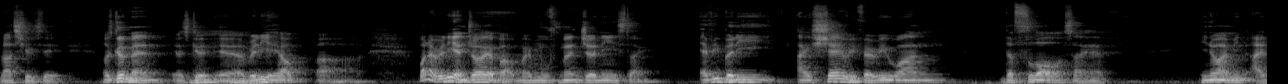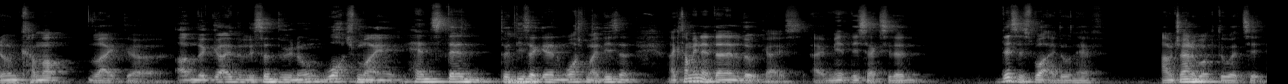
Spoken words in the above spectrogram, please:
last Tuesday. It was good, man. It was good. Yeah, really helped. Uh, what I really enjoy about my movement journey is like everybody, I share with everyone the flaws I have. You know, I mean, I don't come up like uh, I'm the guy to listen to. You know, watch my handstand twenty second. Watch my this. And I come in and tell them, look, guys, I made this accident. This is what I don't have. I'm trying to work towards it.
